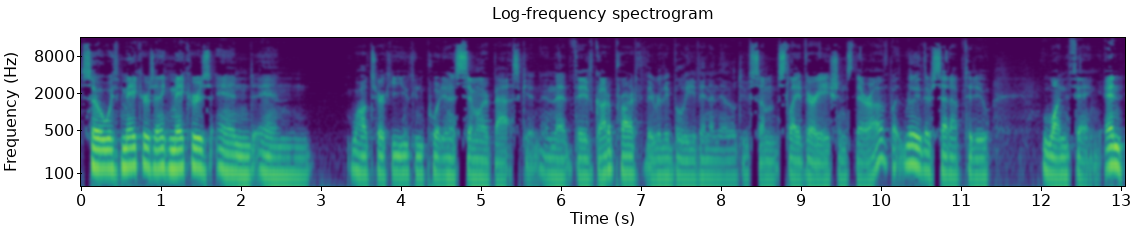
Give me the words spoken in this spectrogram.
So with makers, I think makers and and wild turkey you can put in a similar basket, and that they've got a product that they really believe in, and they'll do some slight variations thereof. But really, they're set up to do one thing. And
